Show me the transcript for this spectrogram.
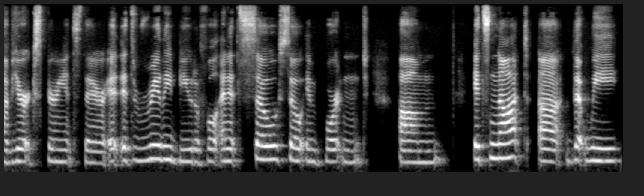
of your experience there. It, it's really beautiful and it's so, so important. Um, it's not uh, that we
